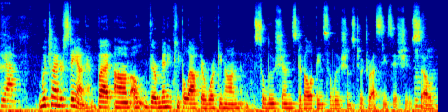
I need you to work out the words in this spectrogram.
Yeah which I understand, but um, there are many people out there working on solutions, developing solutions to address these issues. Mm-hmm. So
